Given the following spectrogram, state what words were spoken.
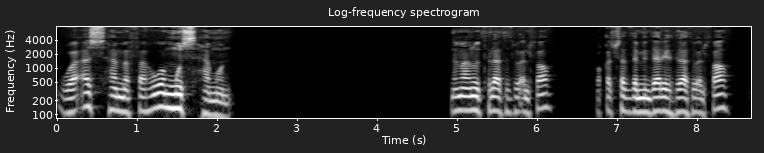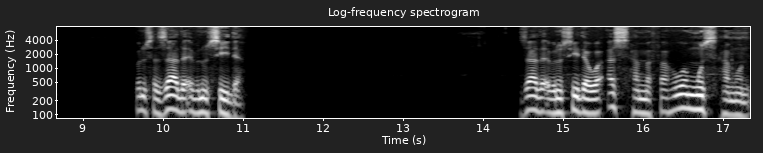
وأسهم فهو مسهم. نمعنو ثلاثة ألفاظ. وقد شذ من ذلك ثلاثة ألفاظ. بن زاد ابن سيدة. زاد ابن سيدة وأسهم فهو مسهم.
